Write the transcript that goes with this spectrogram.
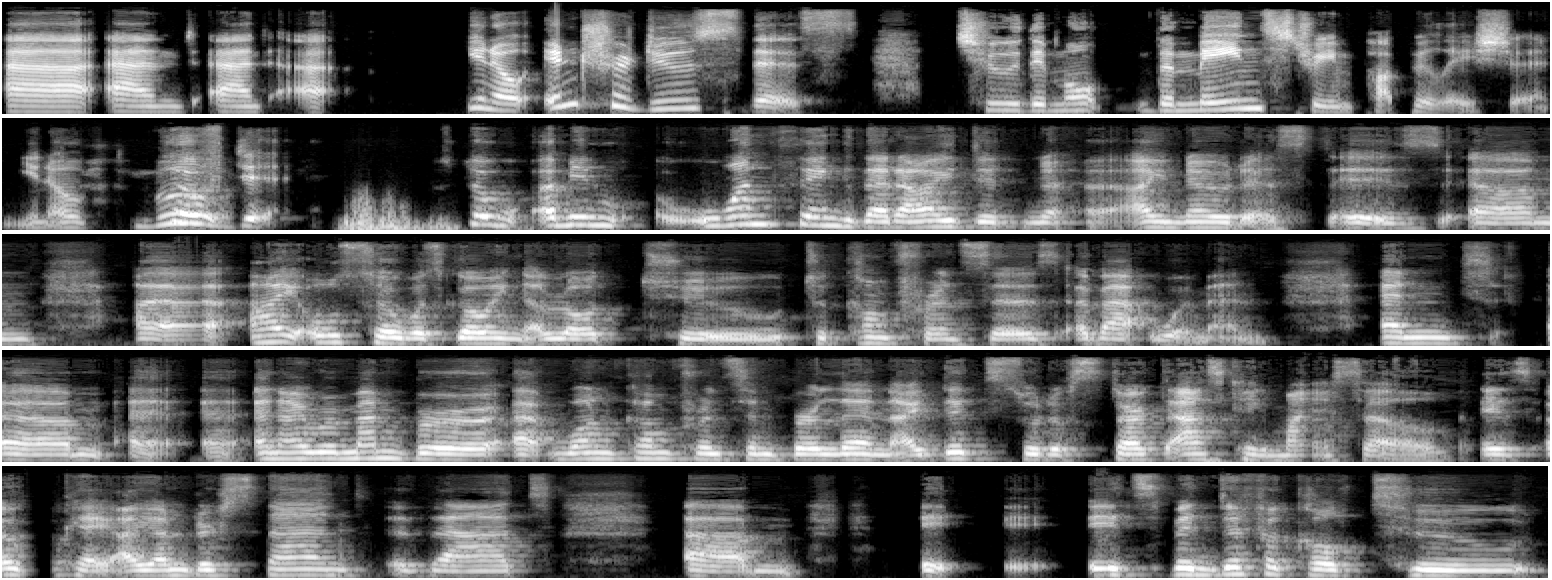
uh, and and uh, you know introduce this to the mo- the mainstream population you know moved so, so i mean one thing that i did i noticed is um, uh, i also was going a lot to to conferences about women. And um, and i remember at one conference in berlin i did sort of start asking myself is okay i understand that um, it, it's been difficult to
